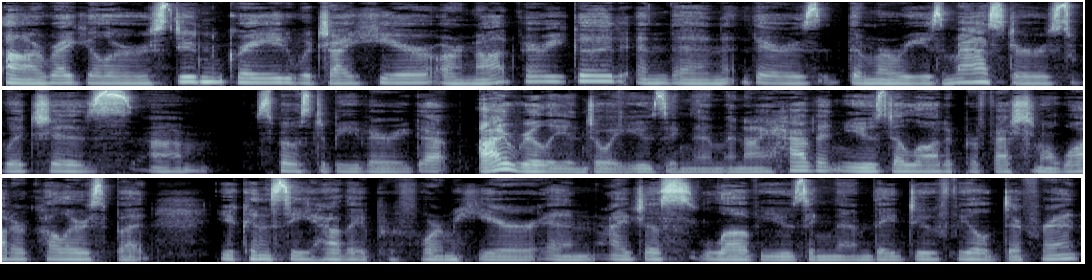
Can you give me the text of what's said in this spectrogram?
uh, regular student grade, which I hear are not very good, and then there's the Marie's Masters, which is um, supposed to be very good. I really enjoy using them, and I haven't used a lot of professional watercolors, but you can see how they perform here, and I just love using them. They do feel different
